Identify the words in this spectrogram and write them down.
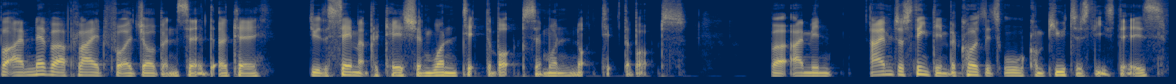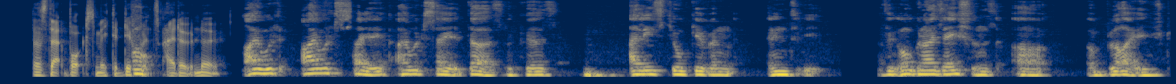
But I've never applied for a job and said, okay, do the same application, one tick the box and one not tick the box. But I mean, I'm just thinking because it's all computers these days, does that box make a difference? Oh, I don't know. I would I would say I would say it does because at least you're given an interview. I think organizations are obliged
